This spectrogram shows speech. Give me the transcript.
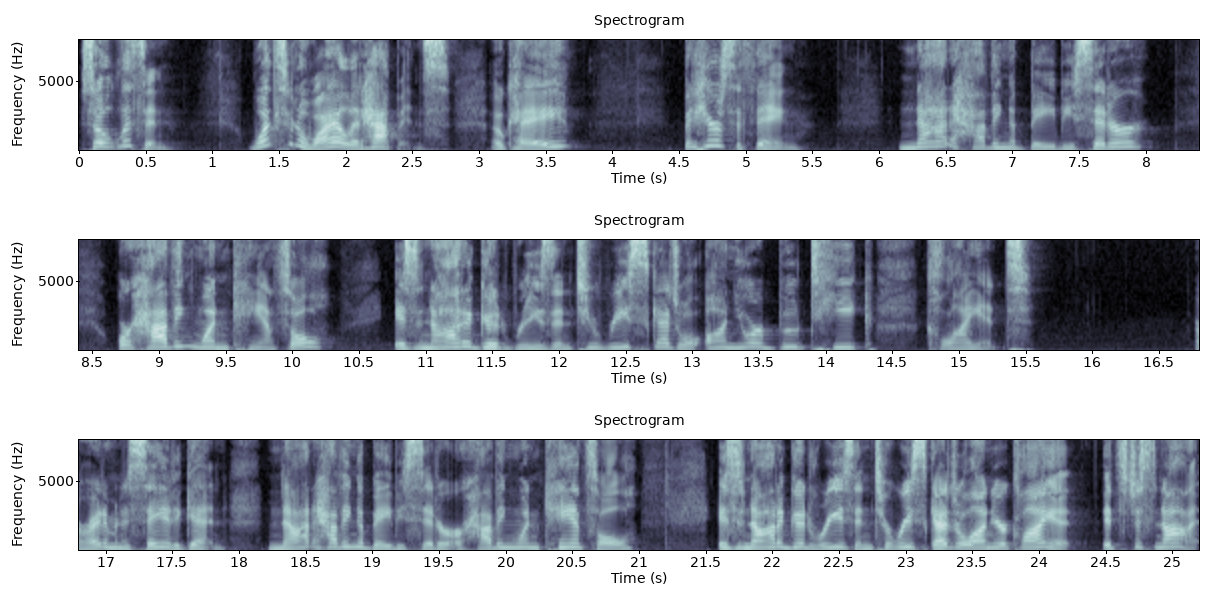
So listen, once in a while it happens, okay? But here's the thing. Not having a babysitter or having one cancel is not a good reason to reschedule on your boutique client. All right, I'm going to say it again. Not having a babysitter or having one cancel is not a good reason to reschedule on your client. It's just not.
